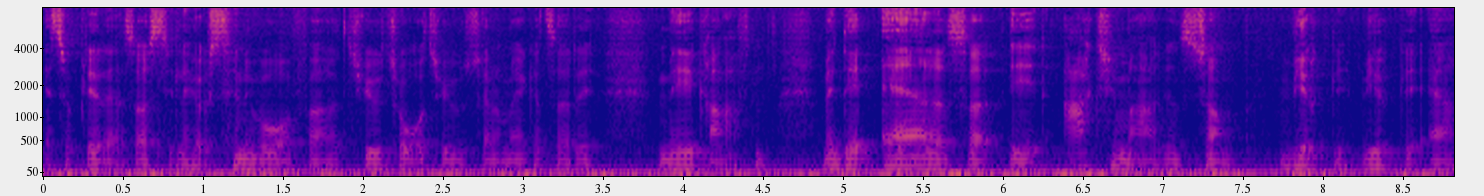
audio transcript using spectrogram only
ja, så bliver det altså også de laveste niveauer for 2022, selvom man kan tage det med i grafen. Men det er altså et aktiemarked, som virkelig, virkelig er,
